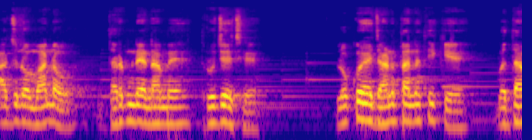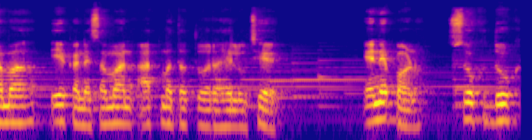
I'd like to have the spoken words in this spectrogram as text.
આજનો માનવ ધર્મને નામે ધ્રુજે છે. લોકો એ જાણતા નથી કે બધામાં એક અને સમાન આત્મતત્વ રહેલું છે. એને પણ સુખ દુઃખ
